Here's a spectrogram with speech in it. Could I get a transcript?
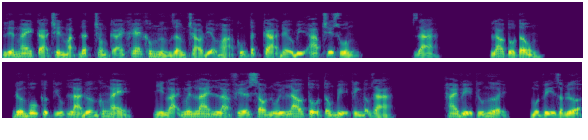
liền ngay cả trên mặt đất trong cái khe không ngừng dâng trào địa hỏa cũng tất cả đều bị áp chế xuống. Ra. Lao tổ tông. Đường vô cực cứu là đường không này, nhìn lại nguyên lai là phía sau núi lao tổ tông bị kinh động ra. Hai vị cứu người, một vị dập lửa.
